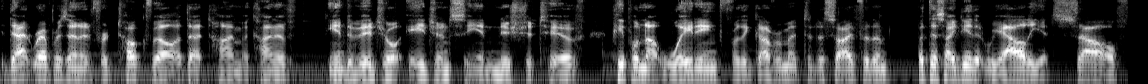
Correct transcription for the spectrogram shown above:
that represented for Tocqueville at that time a kind of individual agency initiative, people not waiting for the government to decide for them, but this idea that reality itself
